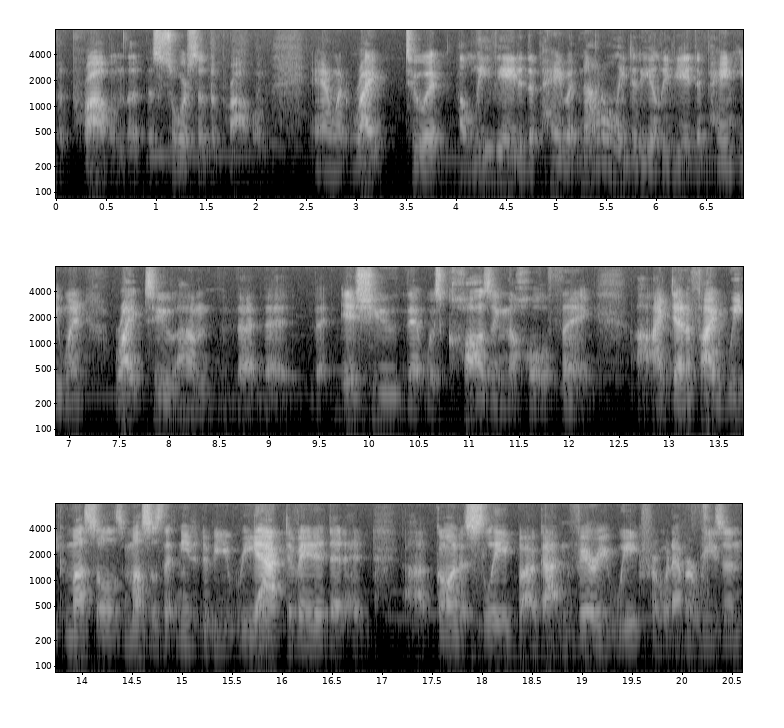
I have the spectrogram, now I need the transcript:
the problem, the, the source of the problem, and went right to it, alleviated the pain, but not only did he alleviate the pain, he went right to um, the, the, the issue that was causing the whole thing. Uh, identified weak muscles, muscles that needed to be reactivated, that had gone to sleep, uh, gotten very weak for whatever reason,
